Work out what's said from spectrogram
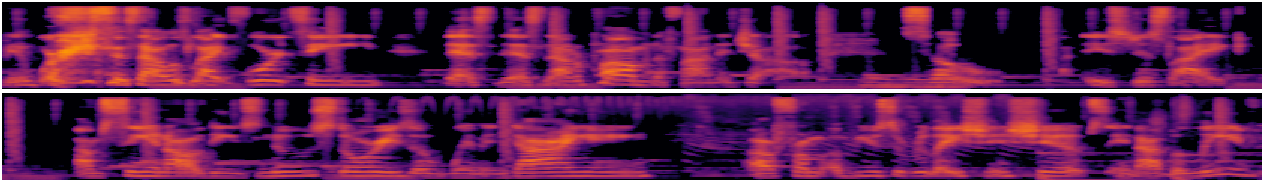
been working since I was like 14. That's that's not a problem to find a job. Mm-hmm. So it's just like I'm seeing all these news stories of women dying uh, from abusive relationships, and I believe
